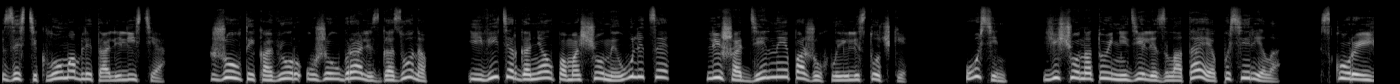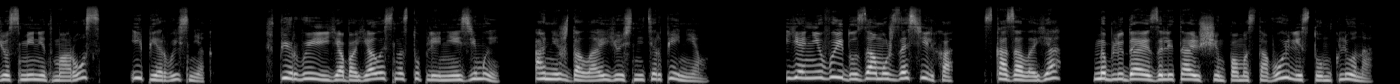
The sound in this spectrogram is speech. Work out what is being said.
За стеклом облетали листья. Желтый ковер уже убрали с газонов, и ветер гонял по мощенной улице лишь отдельные пожухлые листочки. Осень, еще на той неделе золотая, посерела. Скоро ее сменит мороз и первый снег. Впервые я боялась наступления зимы, а не ждала ее с нетерпением. «Я не выйду замуж за Сильха», — сказала я, наблюдая за летающим по мостовой листом клена.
